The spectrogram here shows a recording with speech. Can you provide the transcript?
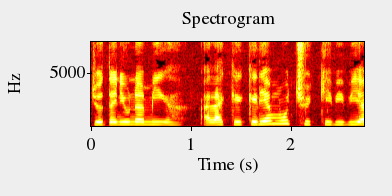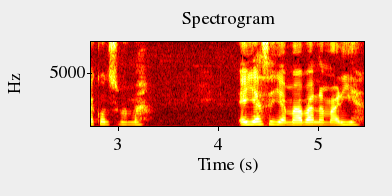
yo tenía una amiga a la que quería mucho y que vivía con su mamá. Ella se llamaba Ana María.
